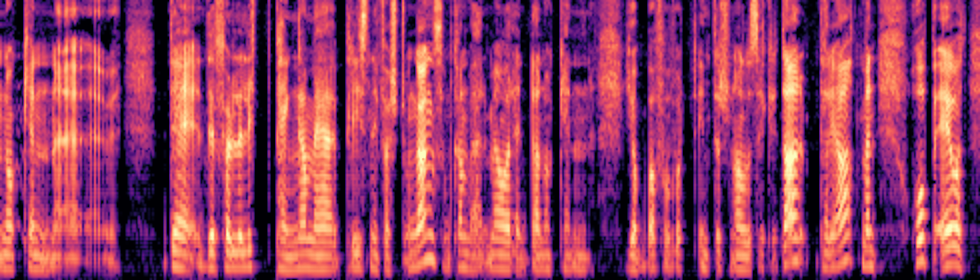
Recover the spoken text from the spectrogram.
noen eh, det, det følger litt penger med prisen i første omgang, som kan være med å redde noen jobber for vårt internasjonale sekretariat. Men håpet er jo at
